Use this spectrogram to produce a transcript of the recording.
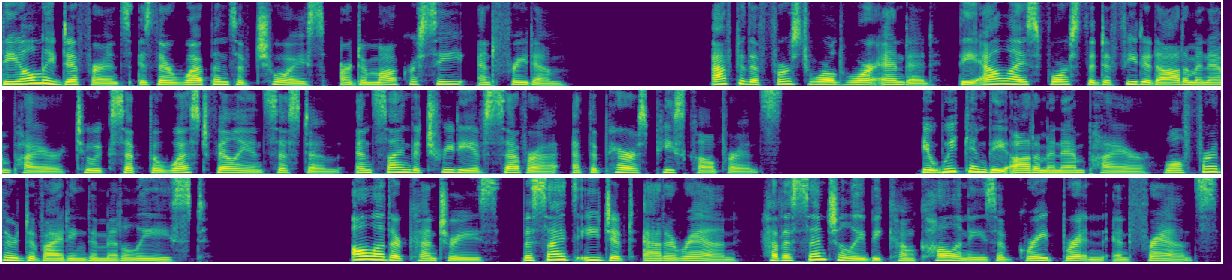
The only difference is their weapons of choice are democracy and freedom. After the First World War ended, the Allies forced the defeated Ottoman Empire to accept the Westphalian system and sign the Treaty of Sèvres at the Paris Peace Conference. It weakened the Ottoman Empire while further dividing the Middle East. All other countries, besides Egypt and Iran, have essentially become colonies of Great Britain and France.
